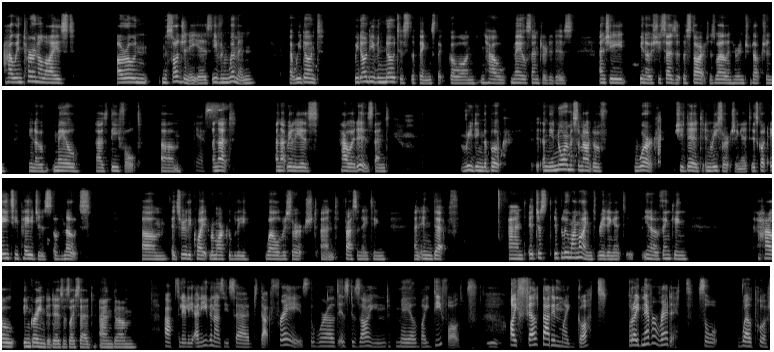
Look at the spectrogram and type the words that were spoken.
how internalized our own misogyny is even women that we don't we don't even notice the things that go on and how male centered it is. And she you know she says at the start as well in her introduction you know male as default um Yes. and that and that really is how it is. And reading the book and the enormous amount of work she did in researching it it's got 80 pages of notes. Um, it's really quite remarkably well researched and fascinating and in depth and it just it blew my mind reading it you know thinking how ingrained it is as i said and um absolutely. And even as you said, that phrase, the world is designed male by default. Mm. I felt that in my gut, but I'd never read it. So well put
